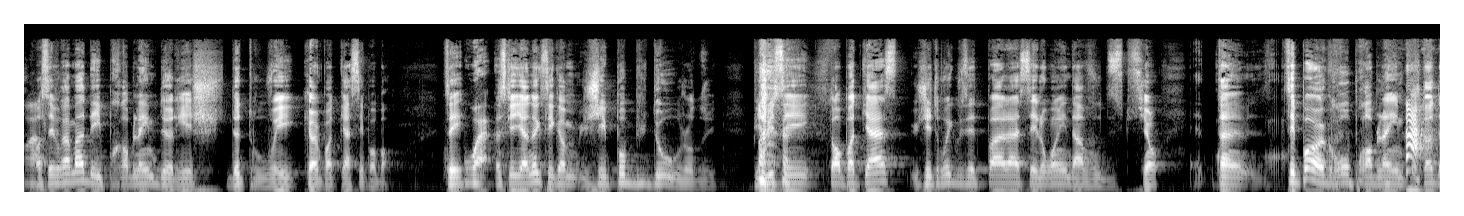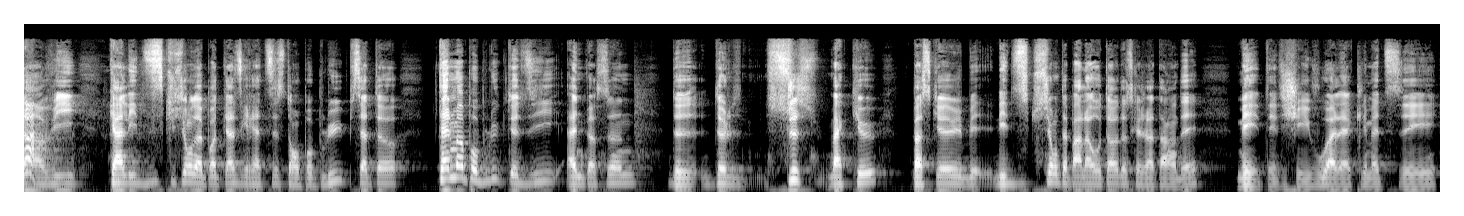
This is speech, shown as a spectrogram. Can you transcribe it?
Ouais. Bon, c'est vraiment des problèmes de riches de trouver qu'un podcast, c'est pas bon. Tu sais? Ouais. Parce qu'il y en a que c'est comme j'ai pas bu d'eau aujourd'hui. Puis lui, c'est ton podcast, j'ai trouvé que vous êtes pas allé assez loin dans vos discussions. C'est pas un gros problème que t'as dans la vie quand les discussions d'un podcast gratis t'ont pas plu. Puis ça t'a tellement pas plu que t'as dit à une personne de, de suce ma queue parce que ben, les discussions n'étaient pas à la hauteur de ce que j'attendais. Mais t'es chez vous à la climatiser,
